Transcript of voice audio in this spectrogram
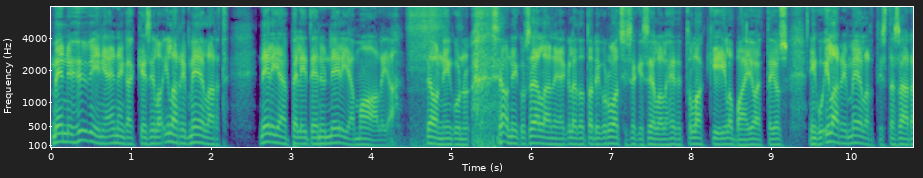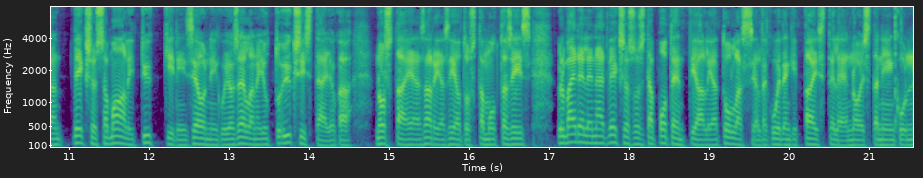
mennyt hyvin ja ennen kaikkea silloin Ilari Meelart neljään peliä tehnyt neljä maalia. Se on niin kuin, se on niin kuin sellainen ja kyllä tota, niin kuin Ruotsissakin siellä oli heitetty lakki ilmaan jo, että jos niin kuin Ilari Meelartista saadaan Veksössä maali tykki, niin se on niin kuin jo sellainen juttu yksistään, joka nostaa heidän sarjasijoitusta. Mutta siis kyllä mä edelleen näen, että Veksössä on sitä potentiaalia tulla sieltä kuitenkin taistelee noista niin kuin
